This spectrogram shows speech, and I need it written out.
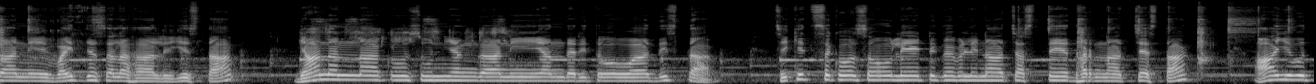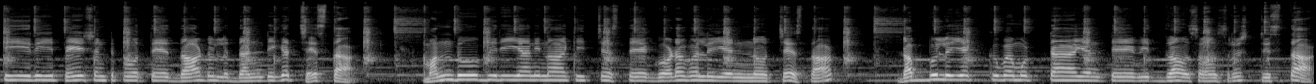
కానీ వైద్య సలహాలు ఇస్తా. జ్ఞానం నాకు శూన్యంగాని అందరితో వాదిస్తా చికిత్స కోసం లేటుగా వెళ్ళినా చస్తే ధర్నా చేస్తా. ఆయువు తీరి పేషెంట్ పోతే దాడులు దండిగా చేస్తా. మందు బిర్యానీ నాకు ఇచ్చేస్తే గొడవలు ఎన్నో చేస్తా. డబ్బులు ఎక్కువ ముట్టాయంటే విధ్వంసం సృష్టిస్తా.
